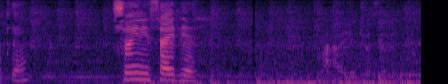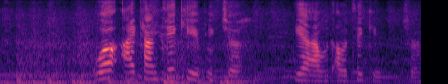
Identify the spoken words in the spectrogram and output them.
Okay. Showing inside here. Are you interested Well, I can take you a picture. Yeah, I would, I would take you a picture.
